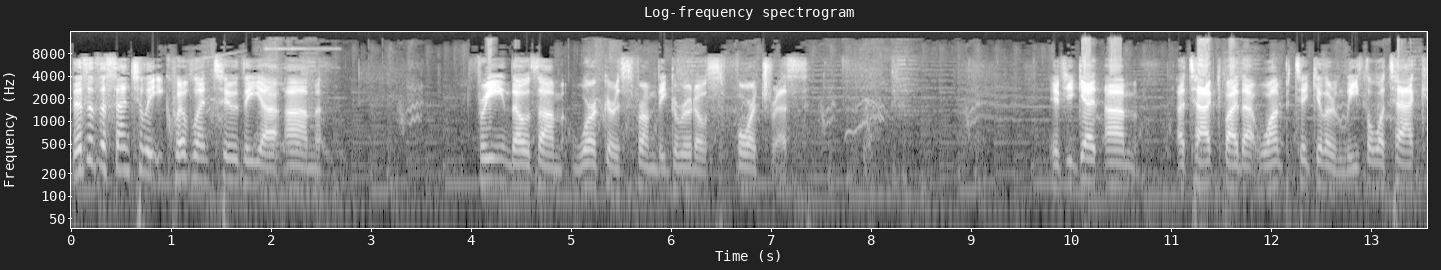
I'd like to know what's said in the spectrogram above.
This is essentially equivalent to the, uh, um, freeing those, um, workers from the Gerudo's fortress. If you get, um, attacked by that one particular lethal attack,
